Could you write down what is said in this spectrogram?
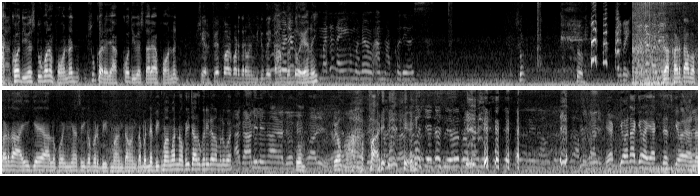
આખો દિવસ તું ફોન ફોન જ શું કરે છે? આખો દિવસ તારે આ ફોન જ સેલ્ફી જ પાડ પાડ કરવાની બીજું કઈ કામ ધંધો હે નહીં? મને નહીં મને આમ આખો દિવસ. શું? શું? રખડતા બખડતા આવી ગયા આ લોકો અહીંયા સી ખબર ભીખ માંગતા માંગતા. બંને ભીખ માંગવાની નોકરી ચાલુ કરી રહ્યા તમે લોકો આ ગાડી લઈને આવ્યા જો માં પાડી. સ્ટેટસ લેવો એક્ટિવા ના કહેવાય એક્સેસ કહેવાય અને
